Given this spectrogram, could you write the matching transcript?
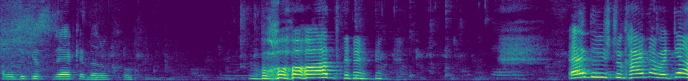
আর ওদিকে শ্রেয়াকে দেখো ভাত এই দুষ্টু খায় না বেটা?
